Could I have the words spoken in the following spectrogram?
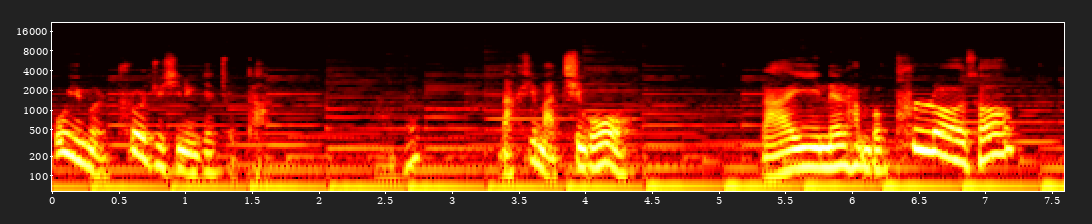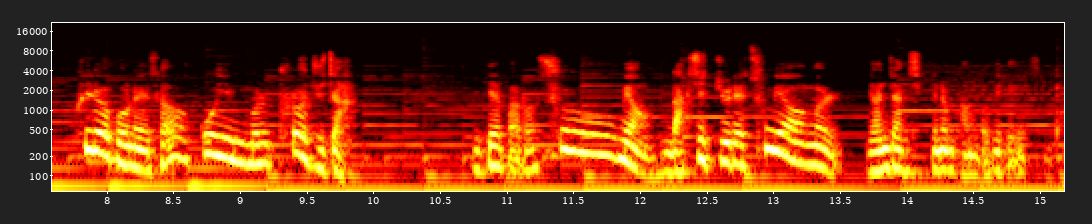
꼬임을 풀어주시는 게 좋다. 낚시 마치고 라인을 한번 풀러서 흘려보내서 꼬임을 풀어주자. 이게 바로 수명, 낚싯줄의 수명을 연장시키는 방법이 되겠습니다.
